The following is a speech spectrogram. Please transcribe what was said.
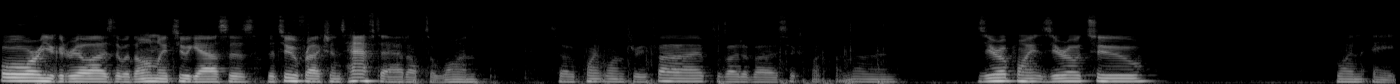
Or you could realize that with only two gases, the two fractions have to add up to 1. So 0.135 divided by 6.19, 0.0218,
